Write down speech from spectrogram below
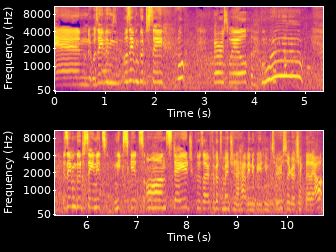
and it was even it was even good to see whew, Ferris wheel. Woo! It was even good to see Nick, Nick Skitz on stage because I forgot to mention I have interviewed him too, so go check that out.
